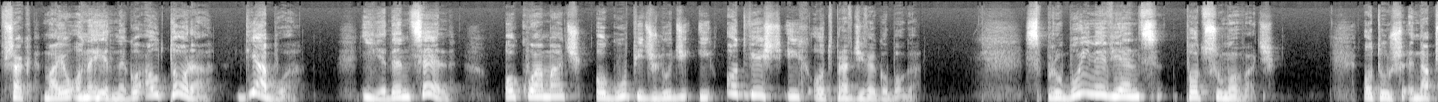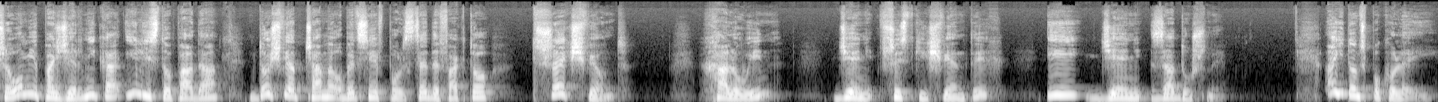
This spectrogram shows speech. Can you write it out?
Wszak mają one jednego autora diabła i jeden cel okłamać, ogłupić ludzi i odwieść ich od prawdziwego Boga. Spróbujmy więc podsumować. Otóż na przełomie października i listopada doświadczamy obecnie w Polsce de facto trzech świąt: Halloween, Dzień Wszystkich Świętych i Dzień Zaduszny. A idąc po kolei,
